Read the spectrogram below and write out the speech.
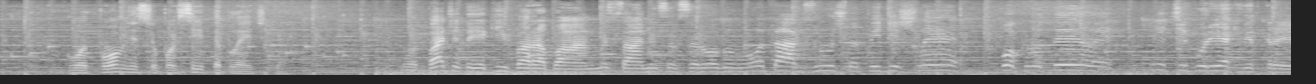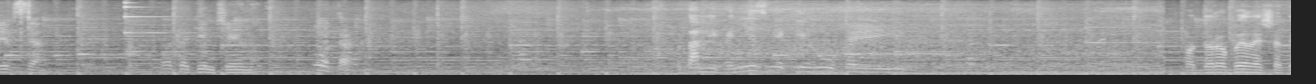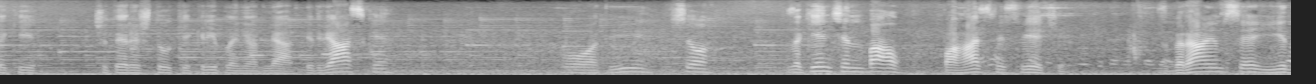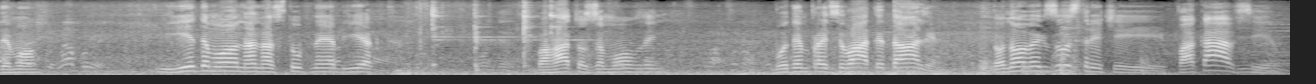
От повністю по всій тепличці. От бачите, який барабан. Ми самі це все робимо. Отак зручно підійшли, покрутили і чебурек відкрився. От таким чином. Отак. Там механізм, який рухає її. От доробили ще такі 4 штуки кріплення для підв'язки. От, і все. Закінчен бал. Погасли свічі. Збираємося їдемо. Їдемо на наступний об'єкт. Багато замовлень. Будемо працювати далі. До нових зустрічей. Пока всім!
